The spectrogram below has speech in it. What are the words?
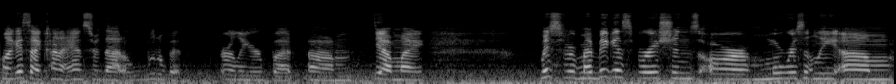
Well, I guess I kind of answered that a little bit earlier, but um, yeah, my my my big inspirations are more recently um,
